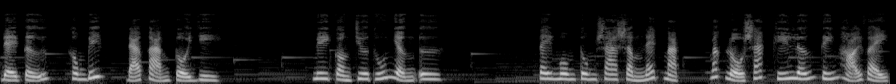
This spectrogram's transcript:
Đệ tử, không biết, đã phạm tội gì? Mi còn chưa thú nhận ư? Tây môn tung sa sầm nét mặt, mắt lộ sát khí lớn tiếng hỏi vậy.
